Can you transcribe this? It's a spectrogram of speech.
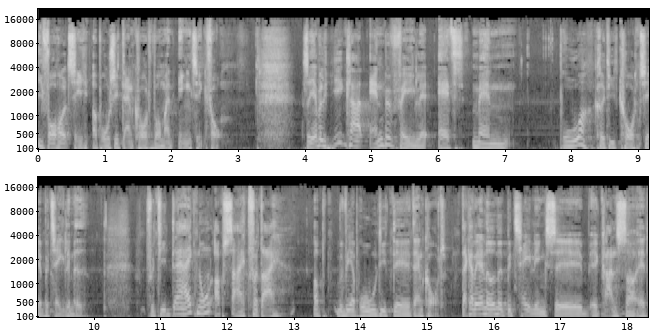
i forhold til at bruge sit dankort, hvor man ingenting får. Så jeg vil helt klart anbefale, at man bruger kreditkort til at betale med. Fordi der er ikke nogen upside for dig ved at bruge dit øh, dankort. Der kan være noget med betalingsgrænser, at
